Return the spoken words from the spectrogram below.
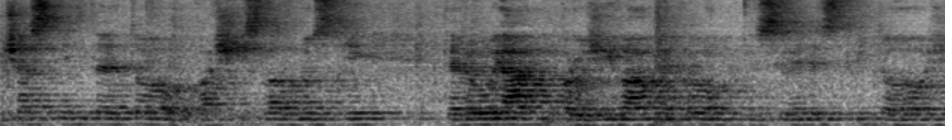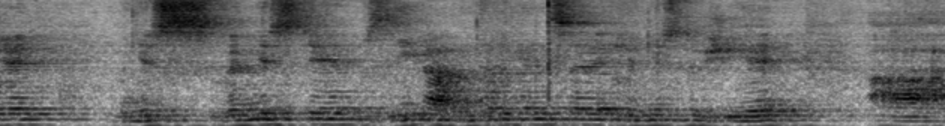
účastnit této vaší slavnosti, kterou já prožívám jako svědectví toho, že měs, ve městě vzniká inteligence, že město žije a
